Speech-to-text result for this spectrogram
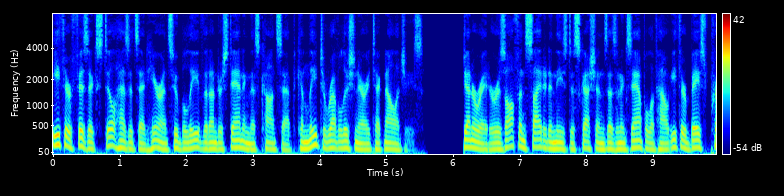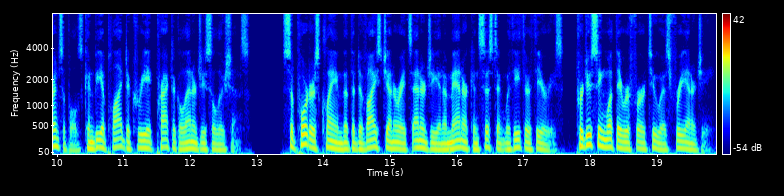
ether physics still has its adherents who believe that understanding this concept can lead to revolutionary technologies. Generator is often cited in these discussions as an example of how ether based principles can be applied to create practical energy solutions. Supporters claim that the device generates energy in a manner consistent with ether theories, producing what they refer to as free energy.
